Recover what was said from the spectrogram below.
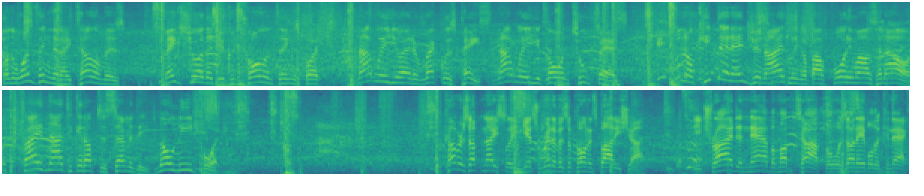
Well, the one thing that I tell him is make sure that you're controlling things, but not where you're at a reckless pace, not where you're going too fast. You know, keep that engine idling about 40 miles an hour. Try not to get up to 70. No need for it. Covers up nicely, gets rid of his opponent's body shot. He tried to nab him up top, but was unable to connect.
